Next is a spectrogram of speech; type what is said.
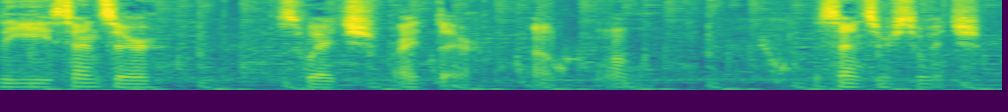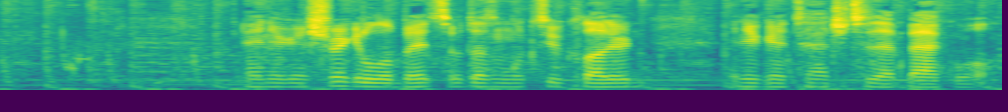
the sensor switch right there. Oh, oh, the sensor switch. And you're going to shrink it a little bit so it doesn't look too cluttered, and you're going to attach it to that back wall.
